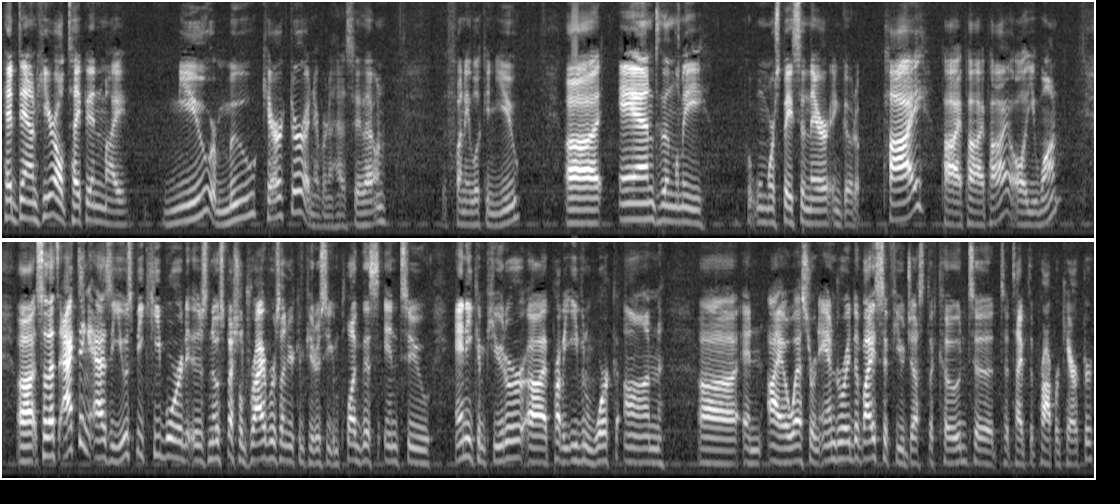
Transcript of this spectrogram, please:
head down here, I'll type in my mu or mu character. I never know how to say that one. The funny looking U. Uh, and then let me put one more space in there and go to pi, pi, pi, pi, all you want. Uh, so that's acting as a USB keyboard. There's no special drivers on your computer, so you can plug this into any computer. Uh, probably even work on uh, an iOS or an Android device if you adjust the code to, to type the proper character.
